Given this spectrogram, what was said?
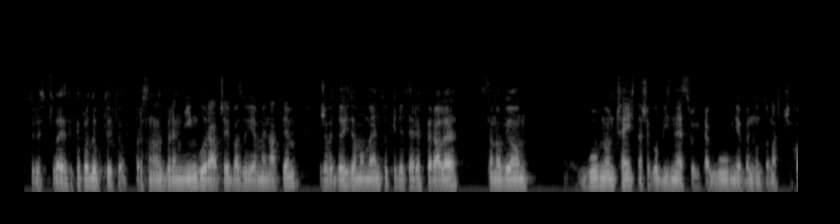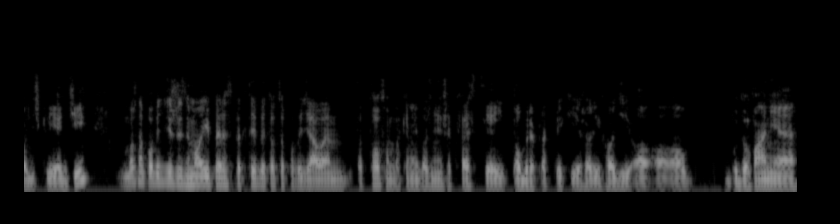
który sprzedaje zwykłe produkty, to w personal brandingu raczej bazujemy na tym, żeby dojść do momentu, kiedy te referale stanowią główną część naszego biznesu i tak głównie będą do nas przychodzić klienci. Można powiedzieć, że z mojej perspektywy to, co powiedziałem, to to są takie najważniejsze kwestie i dobre praktyki, jeżeli chodzi o, o, o budowanie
